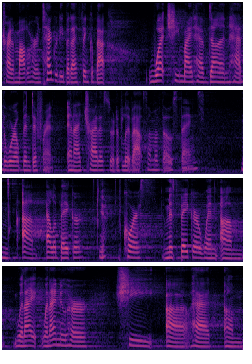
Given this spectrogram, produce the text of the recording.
try to model her integrity, but I think about what she might have done had mm-hmm. the world been different, and I try to sort of live out some of those things. Mm. Um, Ella Baker, yeah. of course. Miss Baker, when, um, when, I, when I knew her, she uh, had, um,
